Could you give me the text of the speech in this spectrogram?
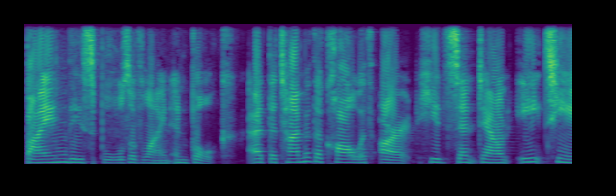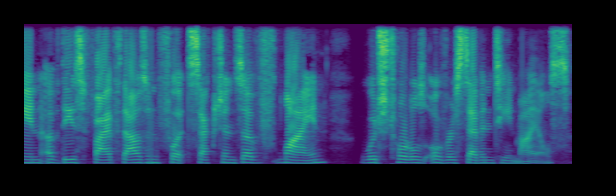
buying these spools of line in bulk. At the time of the call with Art, he'd sent down 18 of these 5,000 foot sections of line, which totals over 17 miles.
